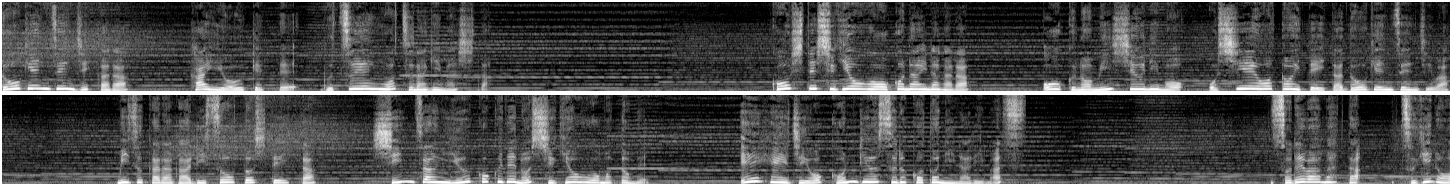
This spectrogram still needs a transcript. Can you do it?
道元禅師から会を受けて仏縁をつなぎました。こうして修行を行いながら多くの民衆にも教えを説いていた道元禅師は自らが理想としていた新山幽谷での修行を求め永平寺を建立することになります。それはまた次の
